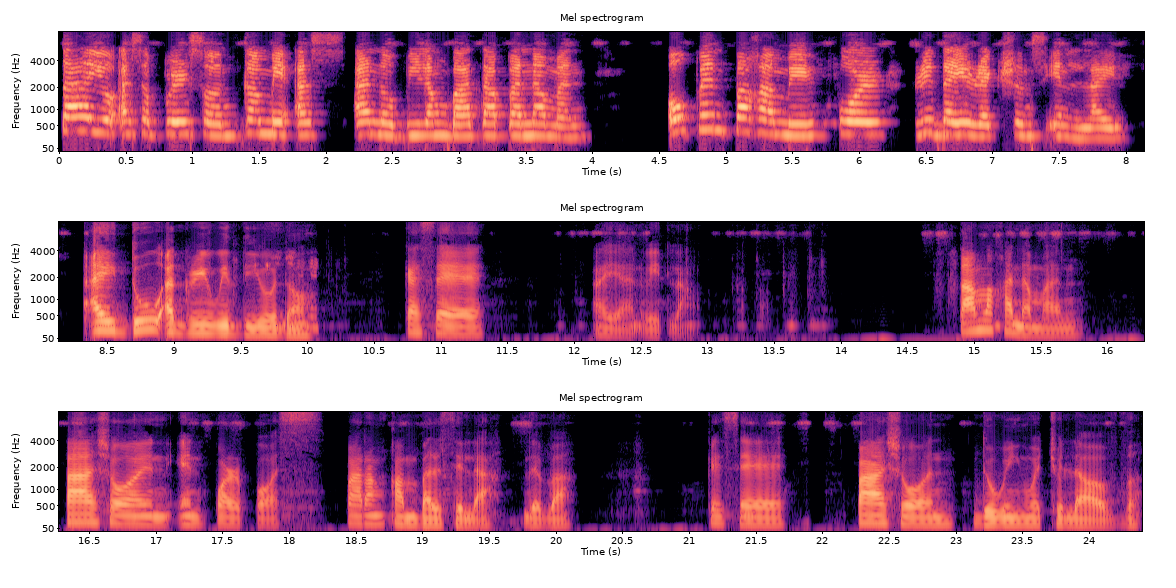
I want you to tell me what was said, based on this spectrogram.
tayo as a person, kami as ano bilang bata pa naman, open pa kami for redirections in life. I do agree with you, no? Kasi, ayan, wait lang tama ka naman. Passion and purpose, parang kambal sila, 'di ba? Kasi passion, doing what you love.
